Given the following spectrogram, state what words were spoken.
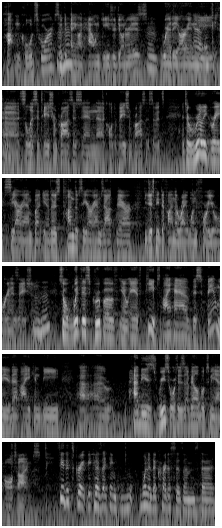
hot and cold score. So depending on how engaged your donor is, where they are in Oh, the uh, solicitation process and uh, cultivation process. So it's it's a really great CRM, but you know there's tons of CRMs out there. You just need to find the right one for your organization. Mm-hmm. So with this group of you know AF peeps, I have this family that I can be uh, have these resources available to me at all times. See, that's great because I think w- one of the criticisms that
